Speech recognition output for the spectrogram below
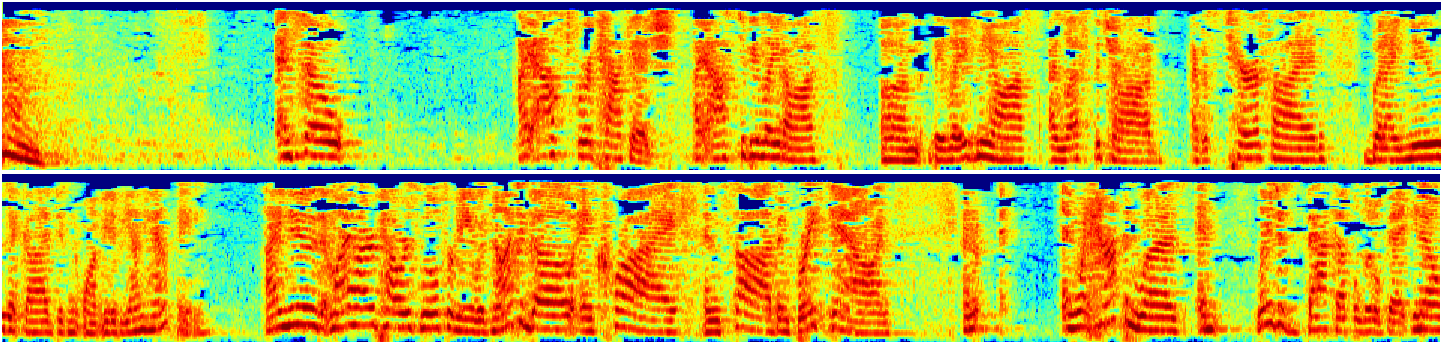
and so I asked for a package. I asked to be laid off. Um, they laid me off. I left the job. I was terrified, but I knew that God didn't want me to be unhappy. I knew that my higher power's will for me was not to go and cry and sob and break down. And, and what happened was, and let me just back up a little bit, you know,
